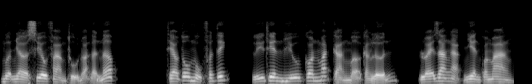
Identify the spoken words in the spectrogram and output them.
mượn nhờ siêu phàm thủ đoạn ẩn nấp. Theo tô mục phân tích, lý thiên hữu con mắt càng mở càng lớn, lóe ra ngạc nhiên quan mang.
